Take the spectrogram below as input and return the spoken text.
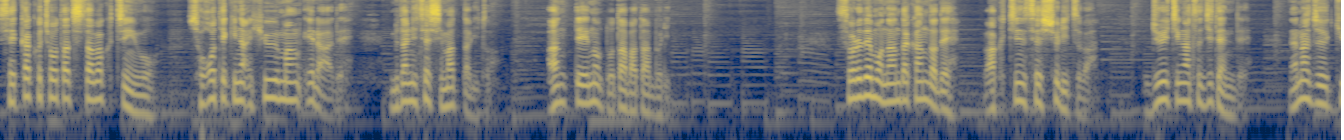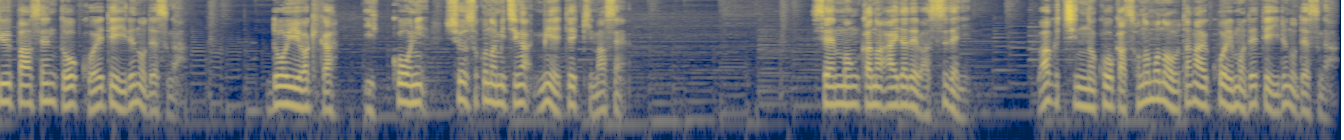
せっかく調達したワクチンを初歩的なヒューマンエラーで無駄にしてしまったりと、安定のドタバタぶり。それでもなんだかんだでワクチン接種率は11月時点で79%を超えているのですが、どういうわけか一向に収束の道が見えてきません。専門家の間ではすでにワクチンの効果そのものを疑う声も出ているのですが、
